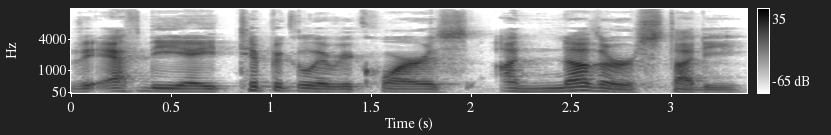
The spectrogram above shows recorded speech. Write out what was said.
the FDA typically requires another study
